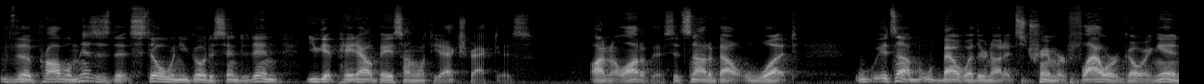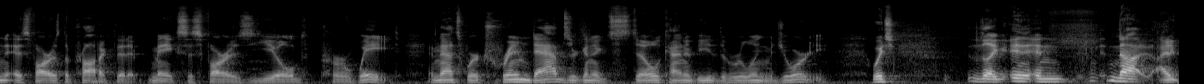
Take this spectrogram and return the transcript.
the problem is, is that still when you go to send it in, you get paid out based on what the extract is. On a lot of this, it's not about what, it's not about whether or not it's trim or flower going in as far as the product that it makes, as far as yield per weight, and that's where trim dabs are going to still kind of be the ruling majority, which like and, not I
